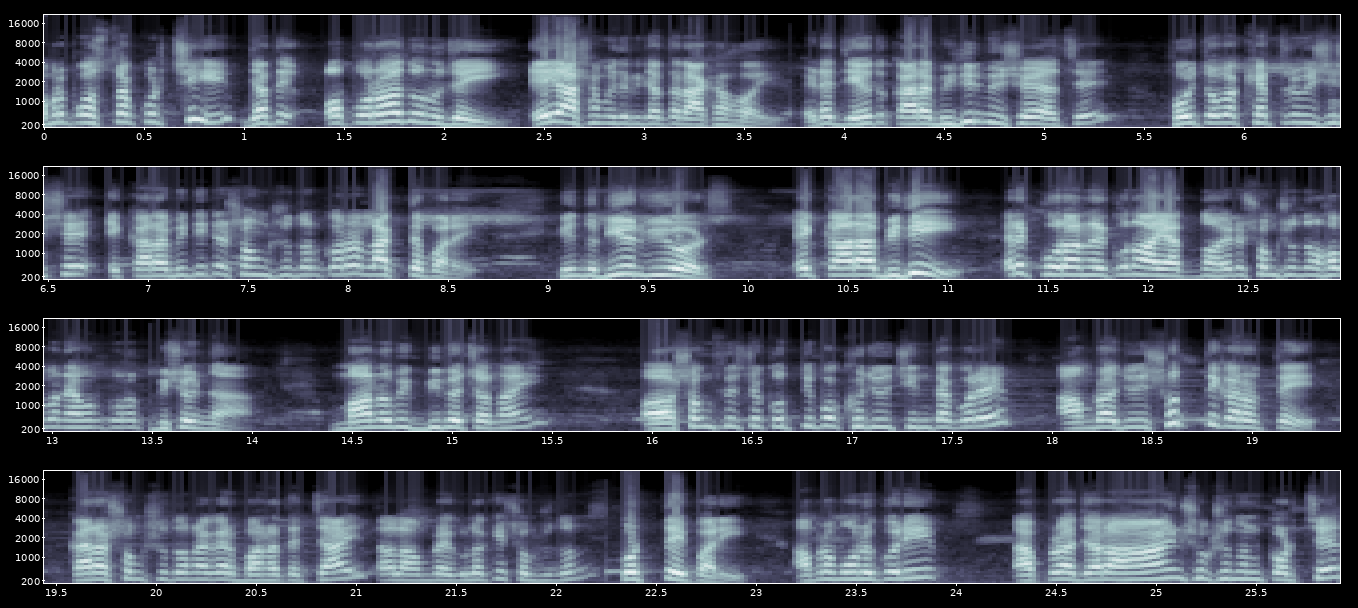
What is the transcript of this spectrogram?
আমরা প্রস্তাব করছি যাতে অপরাধ অনুযায়ী এই আসামিদেরকে যাতে রাখা হয়। এটা যেহেতু কারাবিধির বিষয় আছে হয়তো বা ক্ষেত্র বিশেষে এই কারাবিধিটা সংশোধন করা লাগতে পারে। কিন্তু ডিয়ার ভিউয়ার্স এই কারাবিধি, এটা কোরআনের কোনো আয়াত নয়, এটা সংশোধন হবে না, এমন কোনো বিষয় না। মানবিক বিবেচনায় সংশ্লিষ্ট কর্তৃপক্ষ যদি চিন্তা করে, আমরা যদি সত্যিকার অর্থে কারা সংশোধনাগার বানাতে চাই, তাহলে আমরা এগুলোকে সংশোধন করতেই পারি। আমরা মনে করি, আপনারা যারা আইন সংশোধন করছেন,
